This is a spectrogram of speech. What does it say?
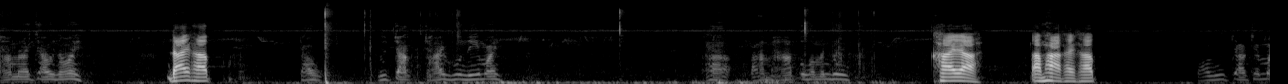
ทำอะไรเจ้าหน่อย ได้ครับ เจ้ารู้จักชายคนนี้ไหมข้าตามหาตัวมันอยู่ใครอะ ตามหาใครครับ เจ้ารู้จักใช่ไหม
